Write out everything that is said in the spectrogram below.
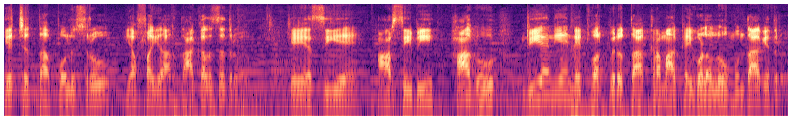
ಎಚ್ಚೆತ್ತ ಪೊಲೀಸರು ಎಫ್ಐಆರ್ ದಾಖಲಿಸಿದ್ರು. ಕೆಎಸ್ಸಿಎ, ಆರ್ಸಿಬಿ ಹಾಗೂ ಡಿಎನ್ಎ ನೆಟ್ವರ್ಕ್ ವಿರುದ್ಧ ಕ್ರಮ ಕೈಗೊಳ್ಳಲು ಮುಂದಾಗಿದ್ರು.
